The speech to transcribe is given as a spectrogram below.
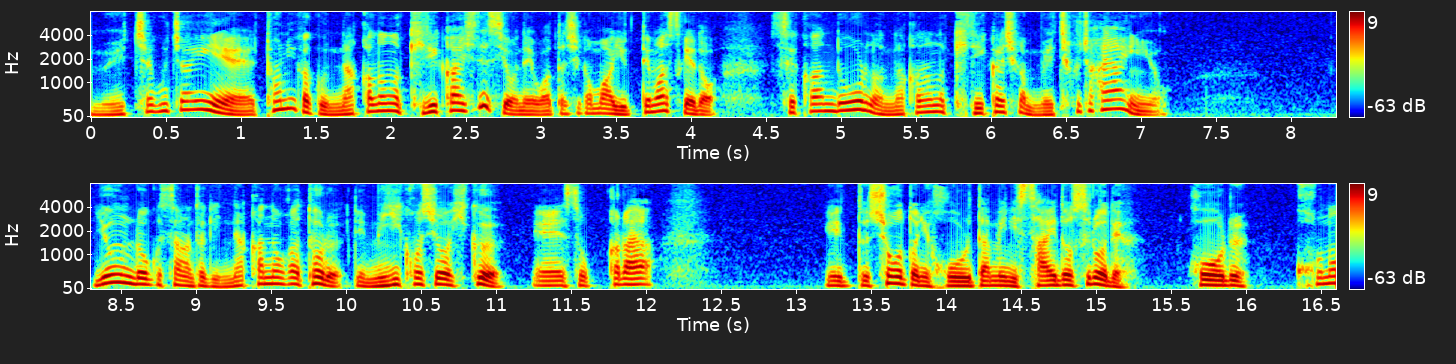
めちゃくちゃいいね。とにかく中野の切り返しですよね。私がまあ言ってますけど、セカンドゴールの中野の切り返しがめちゃくちゃ速いんよ。463の時中野が取る。で、右腰を引く。えー、そこから、え、っと、ショートに放るためにサイドスローで放る。この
